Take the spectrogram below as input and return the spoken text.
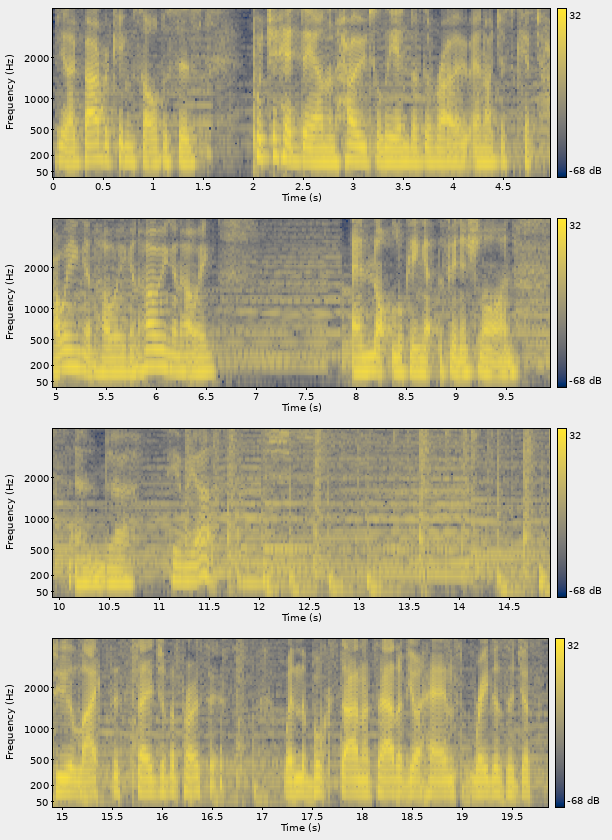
You know, Barbara Kingsolver says, put your head down and hoe till the end of the row. And I just kept hoeing and hoeing and hoeing and hoeing and not looking at the finish line. And uh, here we are. Do you like this stage of the process? when the book's done, it's out of your hands, readers are just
